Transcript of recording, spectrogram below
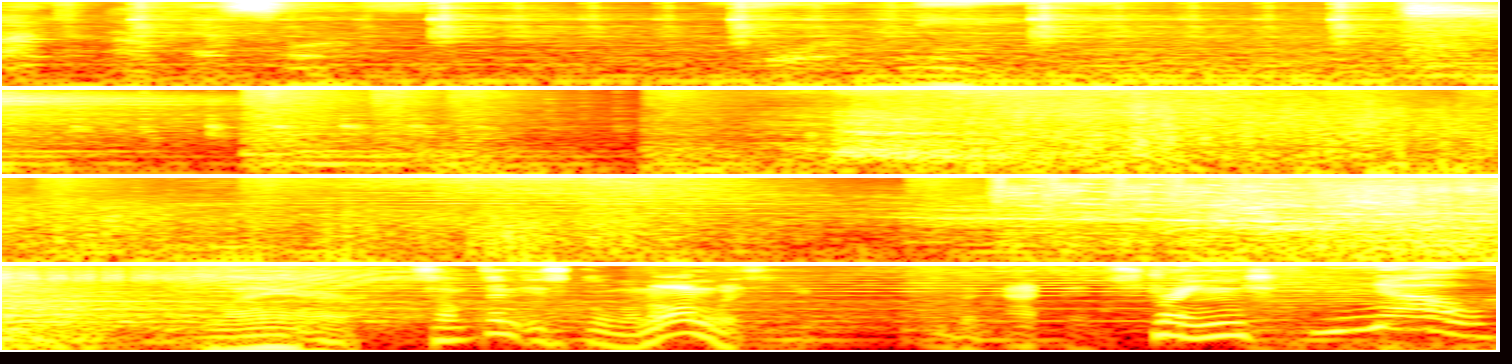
But a vessel for me. Blair, something is going on with you. You've been acting strange, No!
